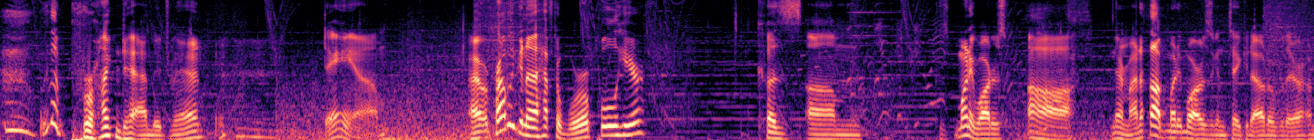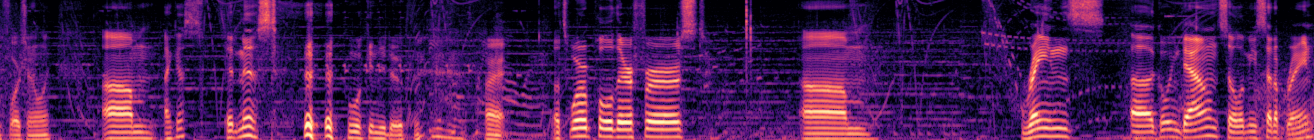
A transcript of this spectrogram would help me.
look at that prime damage, man. Damn. Alright, we're probably gonna have to whirlpool here. Cause, um, cause Muddy Waters, ah, never mind. I thought Muddy Waters was gonna take it out over there, unfortunately. Um, I guess it missed. what can you do? Alright. Let's whirlpool there first. Um, rain's uh, going down, so let me set up rain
